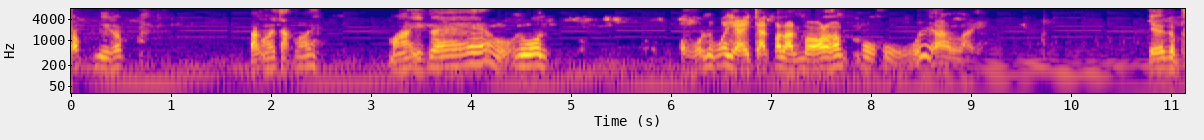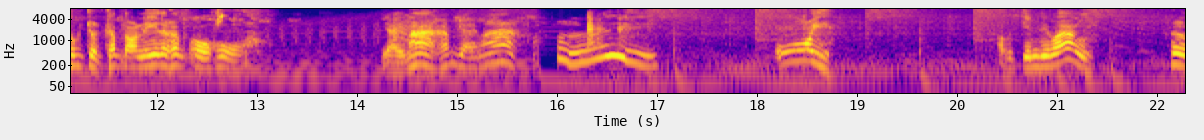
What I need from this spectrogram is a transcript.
ครับนี่ครับ ตักหน่อยตักหน่อย มาอีกแล้วนึกว่าโอ้โหนึกว่าใหญ่จัดประหลัดบอแล้วครับ โอ้โหอะไรเจอกับทุกจุดครับตอนนี้นะครับ โอ้โห ใหญ่มากครับ ใหญ่มากเฮ้ย โอ้ย เอาไปกินดีมั้งเออ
